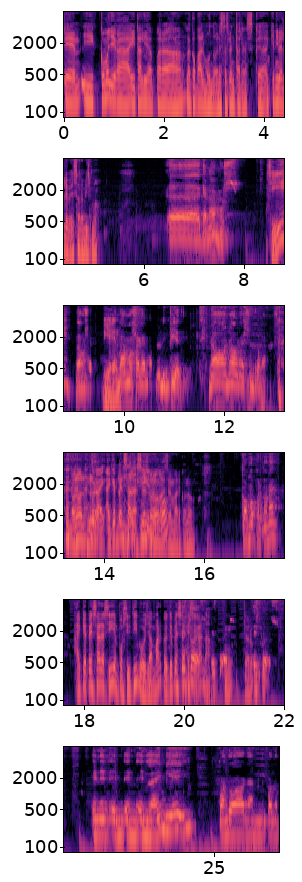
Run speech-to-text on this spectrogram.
Eh, ¿Y cómo llega Italia para la Copa del Mundo en estas ventanas? ¿Qué, qué nivel le ves ahora mismo? Eh, ganamos. ¿Sí? Vamos a, Bien. vamos a ganar la Olimpiada. No, no, no es un broma. No, no, no, Bueno, hay- hay que pensar no, así, No es broma, luego. Marco, no. ¿Cómo, perdona? Hay que pensar así, en positivo, ya Marco. Hay que pensar que se gana. Esto es. Claro. Esto es. En, en, en, en, la NBA, cuando, hagan, cuando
